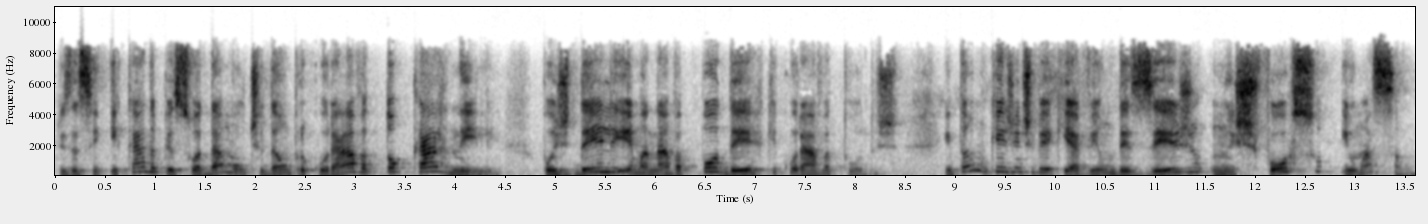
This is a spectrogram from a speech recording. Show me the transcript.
Diz assim: E cada pessoa da multidão procurava tocar nele, pois dele emanava poder que curava todos. Então, o que a gente vê aqui? Havia um desejo, um esforço e uma ação.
